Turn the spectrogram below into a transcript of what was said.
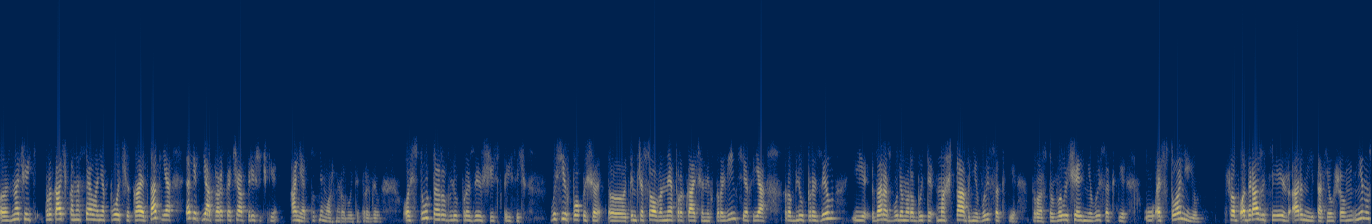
Е, Значить, прокачка населення почекає. Так, я, так як я перекачав трішечки. А ні, тут не можна робити призив. Ось тут я роблю призив 6 тисяч. В усіх поки що е, тимчасово не прокачаних провінціях я роблю призив і зараз будемо робити масштабні висадки, просто величезні висадки у Естонію, щоб одразу цієї ж армії, так, я вийшов в мінус,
